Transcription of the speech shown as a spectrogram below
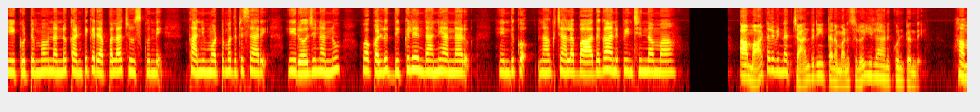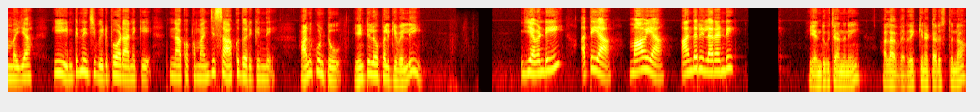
ఈ కుటుంబం నన్ను కంటికి రెప్పలా చూసుకుంది. కానీ మొట్టమొదటిసారి ఈరోజు నన్ను ఒకళ్ళు దిక్కులేని దాన్ని అన్నారు. ఎందుకో నాకు చాలా బాధగా అనిపించిందమ్మా. ఆ మాటలు విన్న చాందిని తన మనసులో ఇలా అనుకుంటుంది. అమ్మయ్యా ఈ ఇంటి నుంచి విడిపోవడానికి నాకొక మంచి సాకు దొరికింది. అనుకుంటూ ఇంటి లోపలికి వెళ్ళి ఎవండి అత్తయ్య మావయ్య అందరూ ఇలా రండి. ఎందుకు చాందిని? అలా వెర్రెక్కినట్టు అరుస్తున్నావు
